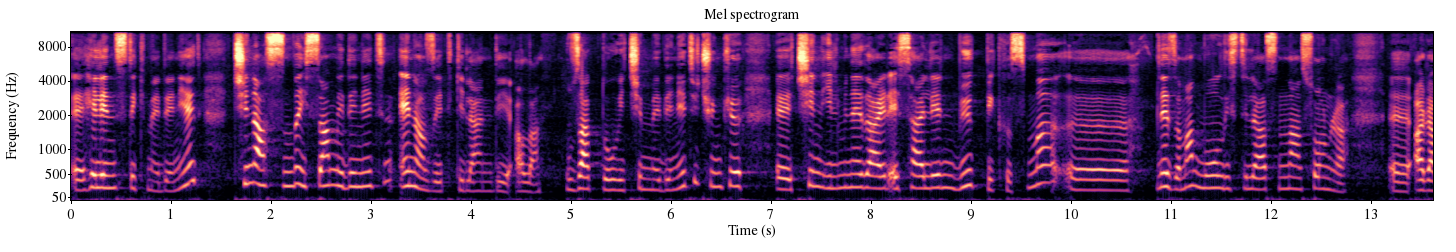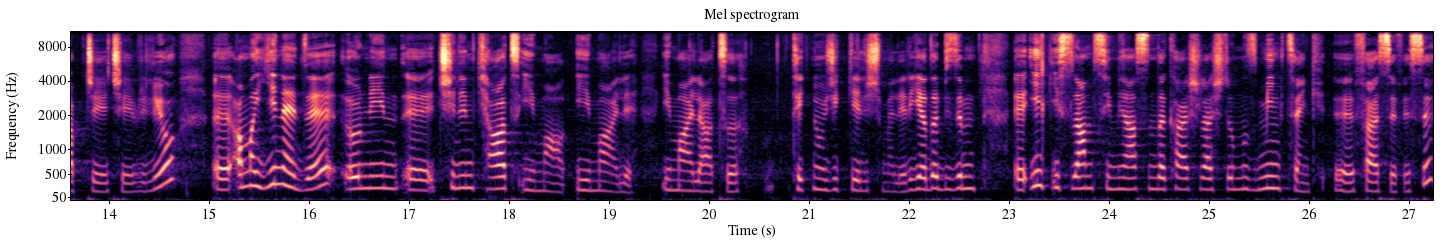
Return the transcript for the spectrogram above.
e, Helenistik medeniyet. Çin aslında İslam medeniyetinin en az etkilendiği alan. Uzak Doğu için medeniyeti çünkü e, Çin ilmine dair eserlerin büyük bir kısmı e, ne zaman Moğol istilasından sonra e, Arapçaya çevriliyor. E, ama yine de örneğin e, Çin'in kağıt imal, imali, imalatı, teknolojik gelişmeleri ya da bizim e, ilk İslam simyasında karşılaştığımız Ming Tank e, felsefesi.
